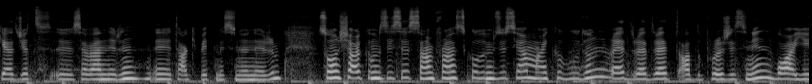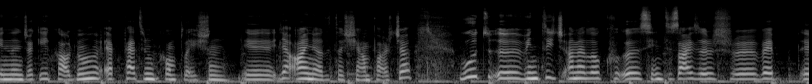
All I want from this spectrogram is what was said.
Gadget e, sevenlerin e, takip etmesini öneririm. Son şarkımız ise San Francisco'lu müzisyen Michael Wood'un Red Red Red adlı projesinin bu ay yayınlanacak ilk albümü A Pattern Compilation e, ile aynı adı taşıyan parça. Wood e, vintage analog e, synthesizer e, ve e,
